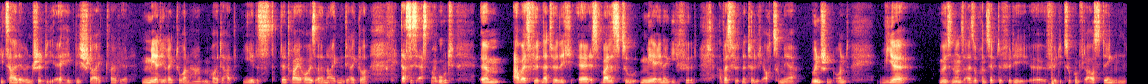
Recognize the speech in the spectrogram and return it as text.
die Zahl der Wünsche, die erheblich steigt, weil wir mehr Direktoren haben. Heute hat jedes der drei Häuser einen eigenen Direktor. Das ist erstmal gut. Ähm, aber es führt natürlich, äh, es, weil es zu mehr Energie führt, aber es führt natürlich auch zu mehr Wünschen. Und wir müssen uns also Konzepte für die, äh, für die Zukunft ausdenken,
